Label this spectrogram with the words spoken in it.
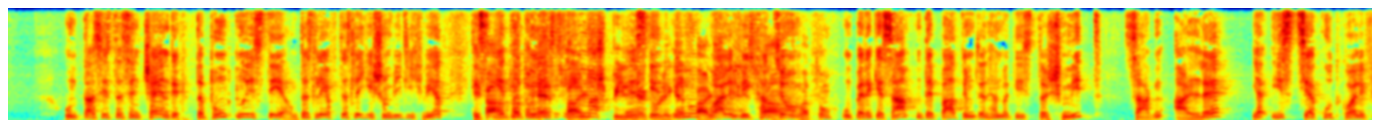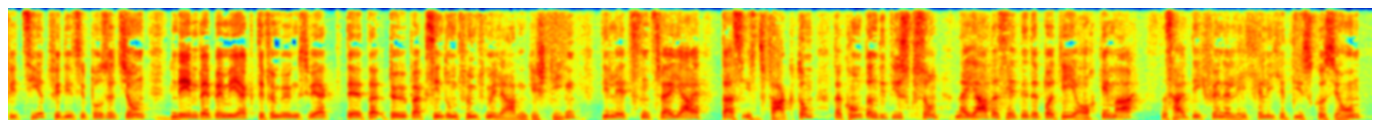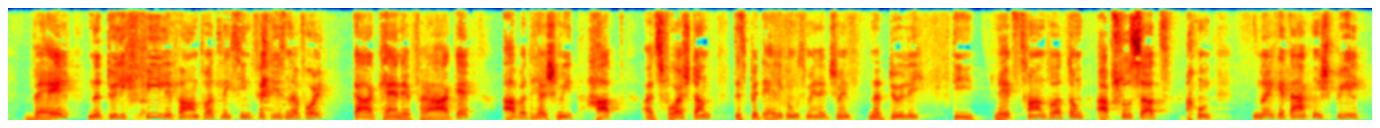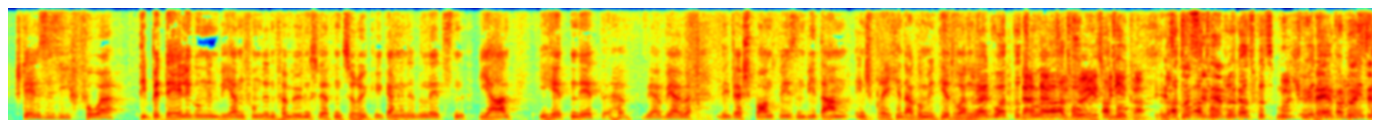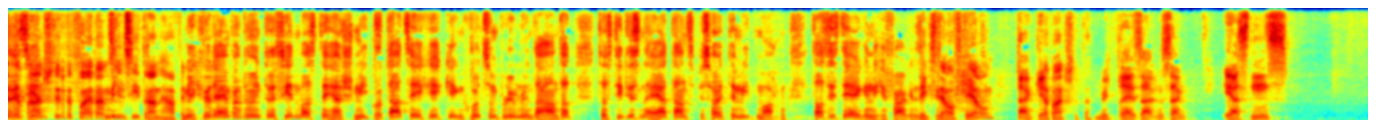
Und das ist das Entscheidende. Der Punkt nur ist der, und das, das lege ich schon wirklich wert, die es geht natürlich immer, spielen, es geht Kollege, immer um Qualifikation. Und bei der gesamten Debatte um den Herrn Magister Schmidt sagen alle, er ist sehr gut qualifiziert für diese Position. Nebenbei bemerkt, die Vermögenswerte der, der ÖBAG sind um 5 Milliarden gestiegen die letzten zwei Jahre. Das ist Faktum. Da kommt dann die Diskussion, na ja, das hätte der Partie auch gemacht. Das halte ich für eine lächerliche Diskussion weil natürlich viele verantwortlich sind für diesen Erfolg, gar keine Frage. Aber der Herr Schmidt hat als Vorstand des Beteiligungsmanagements natürlich die Letztverantwortung, Abschlusssatz und nur ein Gedankenspiel. Stellen Sie sich vor, die Beteiligungen wären von den Vermögenswerten zurückgegangen in den letzten Jahren. Ich hätte nicht, wäre wär, wär gespannt gewesen, wie dann entsprechend argumentiert worden wäre. Ein Wort dazu. Nein, nein, jetzt bin ich dran. Ad nur ganz kurz. Mich würde einfach nur interessieren. Vorher, dann sind Sie dran, Herr Mich würde einfach nur interessieren, was der Herr Schmidt Gut. tatsächlich gegen Kurz und Blümel in der Hand hat, dass die diesen Eiertanz bis heute mitmachen. Das ist die eigentliche Frage. Nächste Aufklärung. Danke. Herr Brandstätter. Ich möchte drei Sachen sagen. Erstens,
